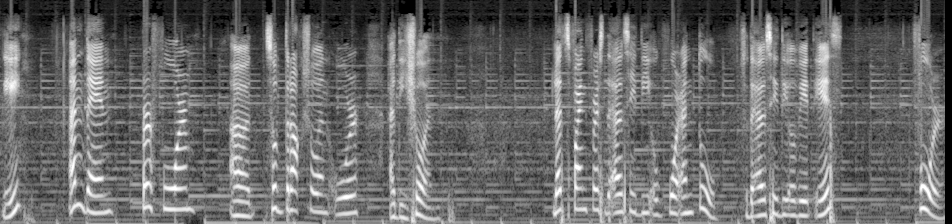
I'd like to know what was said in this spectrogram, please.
Okay. And then, perform uh, subtraction or addition. Let's find first the LCD of 4 and 2. So, the LCD of it is 4.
